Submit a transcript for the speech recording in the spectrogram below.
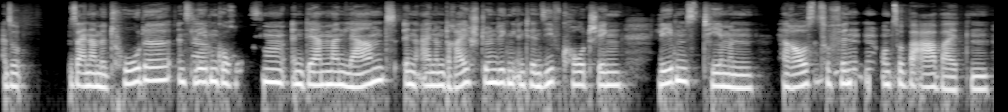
also seiner Methode ins ja. Leben gerufen, in der man lernt, in einem dreistündigen Intensivcoaching Lebensthemen herauszufinden und zu bearbeiten.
